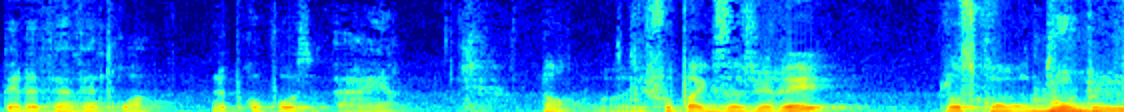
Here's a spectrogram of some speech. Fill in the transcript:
PLF 2023 ne propose rien. Non, il ne faut pas exagérer. Lorsqu'on double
